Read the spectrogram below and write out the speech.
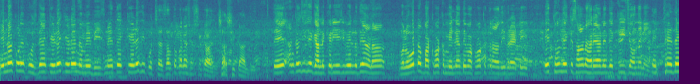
ਇਹਨਾਂ ਕੋਲੇ ਪੁੱਛਦੇ ਆ ਕਿਹੜੇ ਕਿਹੜੇ ਨਵੇਂ ਬੀਜ ਨੇ ਤੇ ਕਿਹੜੇ ਦੀ ਪੁੱਛ ਹੈ। ਸਭ ਤੋਂ ਪਹਿਲਾਂ ਸਤਿ ਸ਼੍ਰੀ ਅਕਾਲ ਜੀ। ਸਤਿ ਸ਼੍ਰੀ ਅਕਾਲ ਜੀ। ਤੇ ਅੰਕਲ ਜੀ ਜੇ ਗੱਲ ਕਰੀਏ ਜਿਵੇਂ ਲੁਧਿਆਣਾ ਮਲੋਟ ਵੱਖ-ਵੱਖ ਮੇਲਿਆਂ ਤੇ ਵੱਖ-ਵੱਖ ਤਰ੍ਹਾਂ ਦੀ ਵੈਰਾਈਟੀ ਇੱਥੋਂ ਦੇ ਕਿਸਾਨ ਹਰਿਆਣੇ ਦੇ ਕੀ ਚਾਹੁੰਦੇ ਨੇ? ਇੱਥੇ ਦੇ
